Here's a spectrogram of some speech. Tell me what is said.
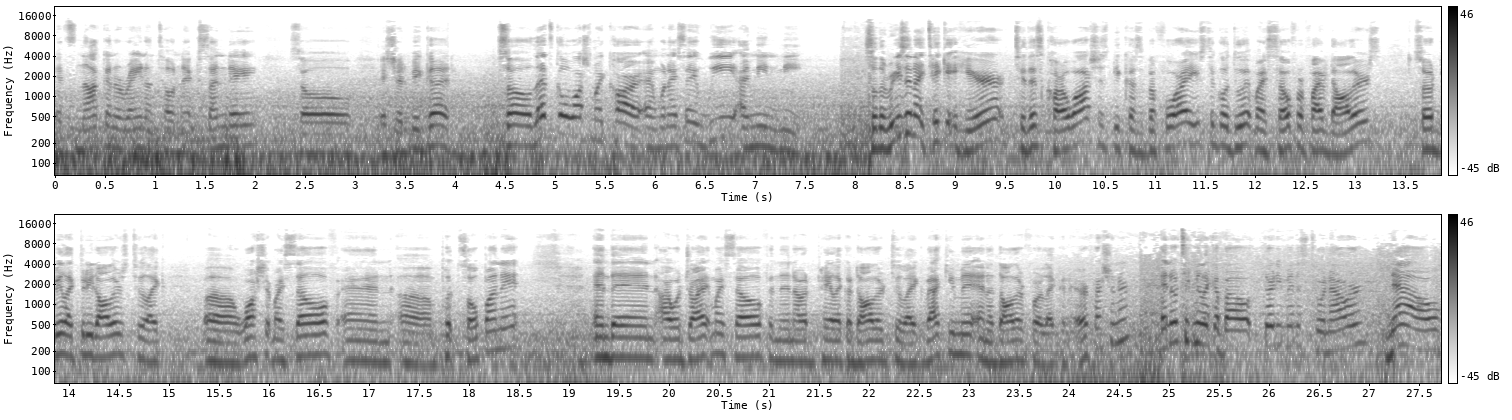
it's not to rain until next Sunday. So it should be good. So let's go wash my car. And when I say we, I mean me. So the reason I take it here to this car wash is because before I used to go do it myself for $5. So it'd be like $3 to like uh, wash it myself and um, put soap on it and then I would dry it myself and then I would pay like a dollar to like vacuum it and a dollar for like an air freshener. And it would take me like about 30 minutes to an hour. Now,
